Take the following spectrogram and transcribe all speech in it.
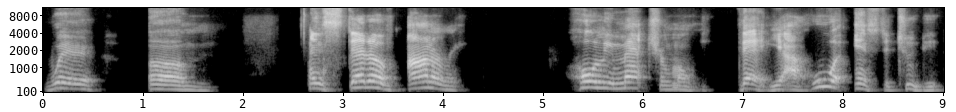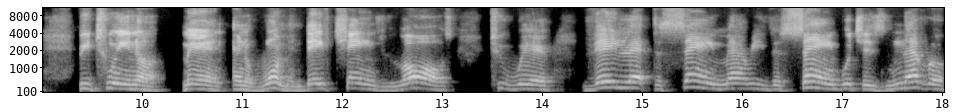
where um, instead of honoring holy matrimony that Yahuwah instituted between a man and a woman, they've changed laws to where they let the same marry the same, which is never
